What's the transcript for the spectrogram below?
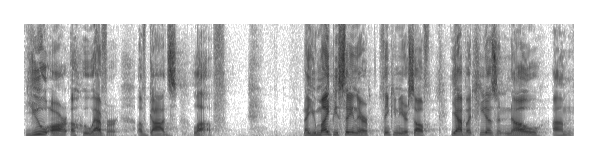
You are a whoever of God's love. Now, you might be sitting there thinking to yourself, yeah, but he doesn't know um,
